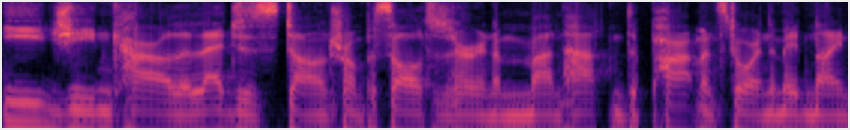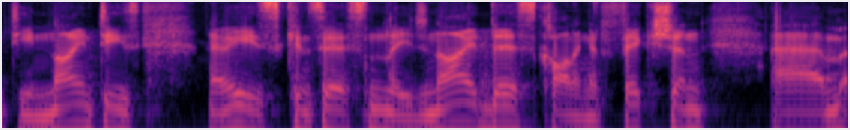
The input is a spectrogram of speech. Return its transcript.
E. Jean Carroll, alleges Donald Trump assaulted her in a Manhattan department store in the mid 1990s. Now, he's consistently denied this, calling it fiction. Um,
